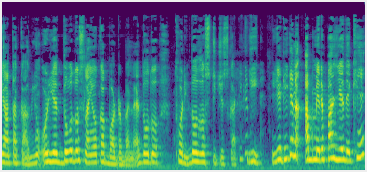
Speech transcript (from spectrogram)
यहाँ तक आ गई हूँ। और ये दो दो सिलाइयों का बॉर्डर बना है। दो दो थोड़ी दो दो स्टिचेस का, ठीक है? जी, ये ठीक है ना? अब मेरे पास ये देखें,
